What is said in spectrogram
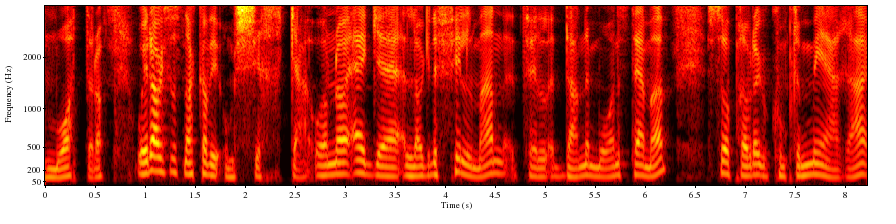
måte. Da. Og I dag så snakker vi om kirke. og Når jeg eh, lagde filmen til denne månedens tema, så prøvde jeg å komprimere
